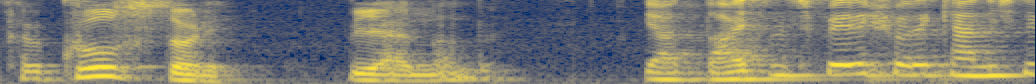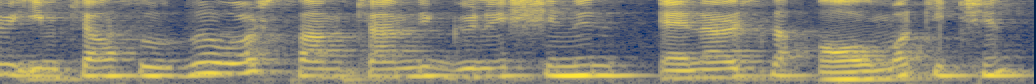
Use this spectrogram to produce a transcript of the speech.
tabii cool story bir yandan da. Ya Dyson Sphere'in şöyle kendi içinde bir imkansızlığı var. Sen kendi güneşinin enerjisini almak için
